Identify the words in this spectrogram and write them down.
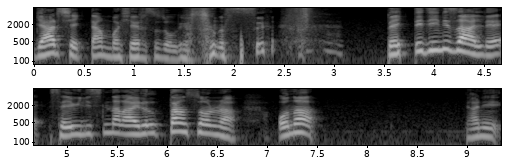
gerçekten başarısız oluyorsunuz. beklediğiniz halde sevgilisinden ayrıldıktan sonra ona hani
